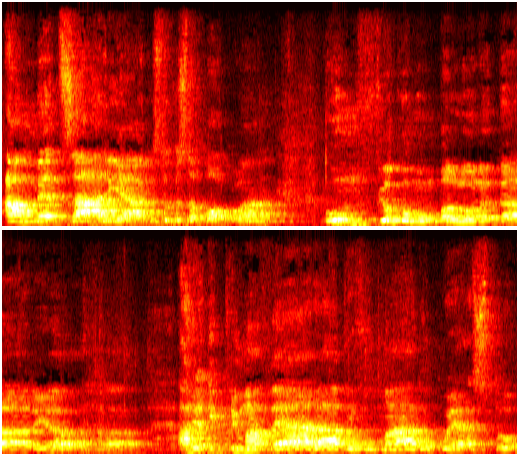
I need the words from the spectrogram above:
a mezz'aria. Questo costa poco, eh? Gonfio come un pallone d'aria. Aria di primavera, profumato questo.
